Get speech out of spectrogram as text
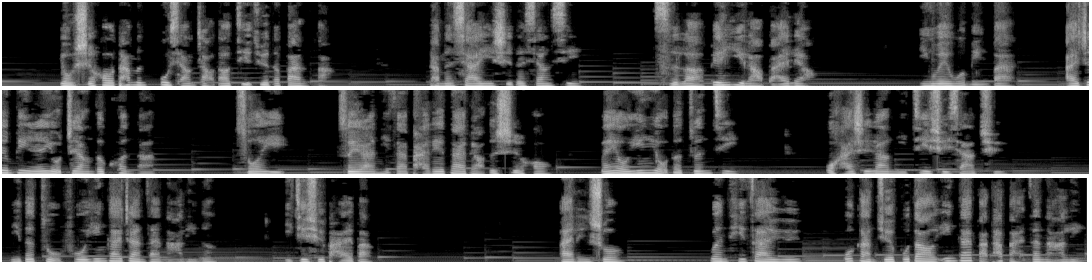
有时候他们不想找到解决的办法，他们下意识地相信，死了便一了百了。因为我明白，癌症病人有这样的困难。所以，虽然你在排列代表的时候没有应有的尊敬，我还是让你继续下去。你的祖父应该站在哪里呢？你继续排吧。艾琳说：“问题在于，我感觉不到应该把它摆在哪里。”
